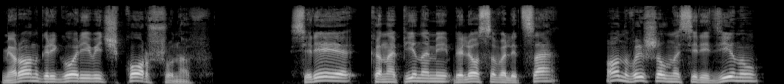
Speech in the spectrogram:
Мирон Григорьевич Коршунов. Серея конопинами белесого лица, он вышел на середину,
